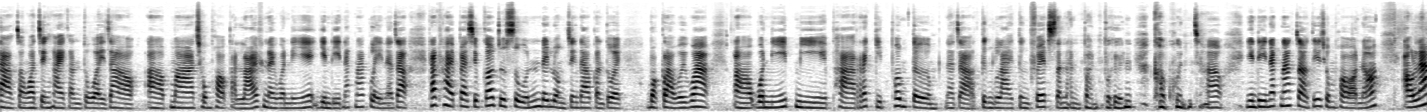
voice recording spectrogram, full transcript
จากจังหวัดเชียงรายกันตัวเจ้ามาชมพอกันไลฟ์ในวันนี้ยินดีนักๆเลยนะเจ้าทักทาย9.0ได้หลวงเจียงดาวกันตัวบอกกล่าวไว้ว่าวันนี้มีภารกิจเพิ่มเติมนะจ้าตึงไลน์ตึงเฟซสนันปันปืนขอบคุณเจ้า ยินดีนักๆเจ้าที่ชมพรเนาะเอาละ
